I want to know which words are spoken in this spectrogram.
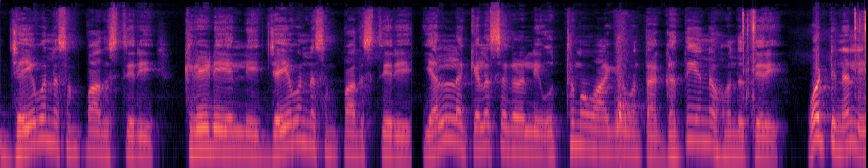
ಜಯವನ್ನು ಸಂಪಾದಿಸ್ತೀರಿ ಕ್ರೀಡೆಯಲ್ಲಿ ಜಯವನ್ನು ಸಂಪಾದಿಸ್ತೀರಿ, ಎಲ್ಲ ಕೆಲಸಗಳಲ್ಲಿ ಉತ್ತಮವಾಗಿರುವಂತಹ ಗತಿಯನ್ನು ಹೊಂದುತ್ತೀರಿ. ಒಟ್ಟಿನಲ್ಲಿ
